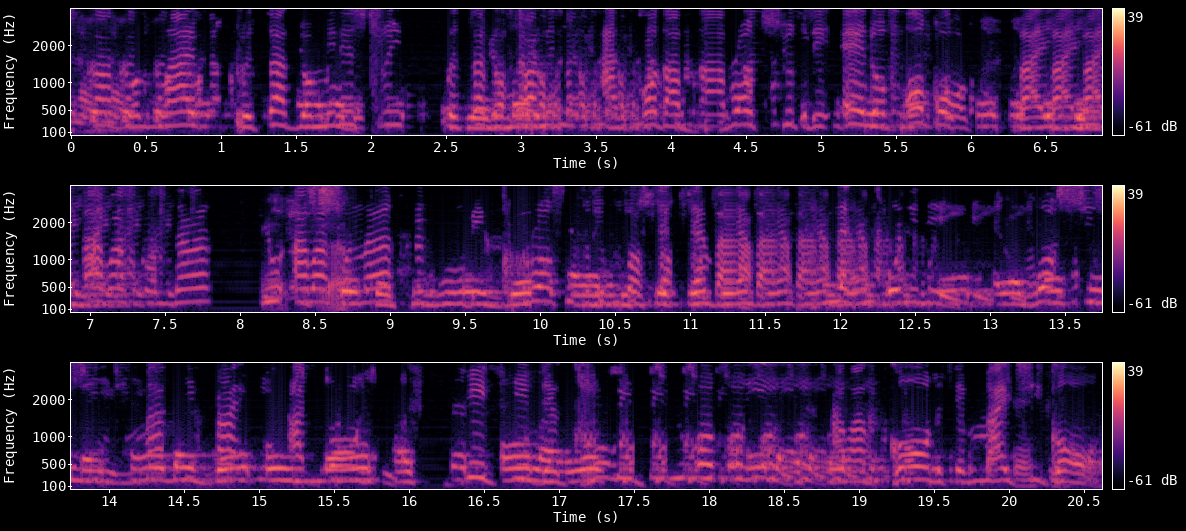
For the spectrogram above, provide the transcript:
preserve your life, preserve your ministry, preserve your family, and God has brought you to the end of August. By, by, by hours from now, few hours from now, you will be crossing to the of September. Bless his holy name. Worship him, magnify him, adore him. Give him the glory unto him. Our God is a mighty God.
